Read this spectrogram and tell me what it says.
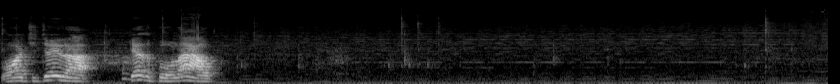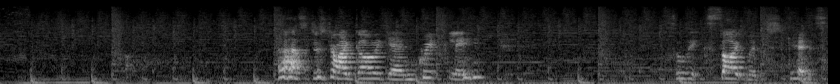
Why did you do that? Get the ball out. Try and go again quickly. So the excitement just gets.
